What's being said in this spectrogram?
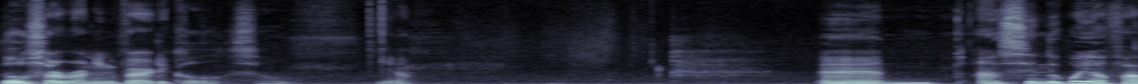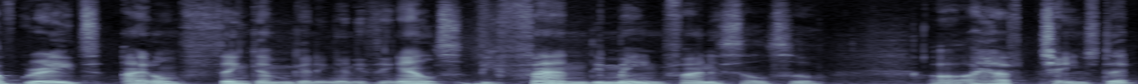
those are running vertical. So yeah. And as in the way of upgrades, I don't think I'm getting anything else. The fan, the main fan, is also uh, I have changed it.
